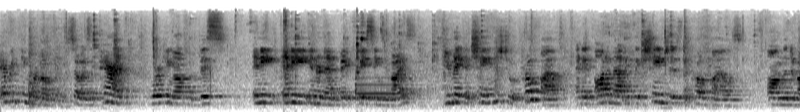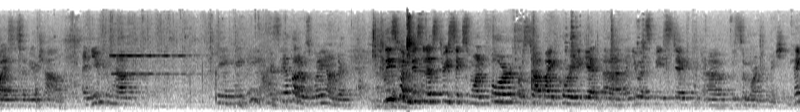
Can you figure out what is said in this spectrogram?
everything remotely. So as a parent working off of this, any, any internet-facing device, you make a change to a profile and it automatically changes the profiles on the devices of your child. And you can have, see, I thought I was way under. Please come visit us 3614 or stop by Corey to get uh, a USB stick uh, with some more information. Thank.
